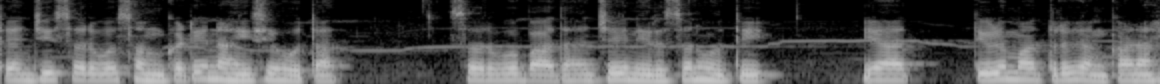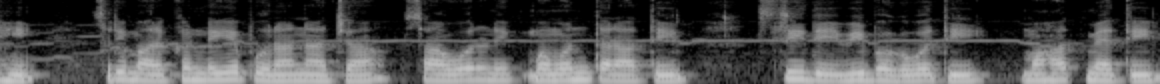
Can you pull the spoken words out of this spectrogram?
त्यांची सर्व संकटे नाहीसे होतात. सर्व बाधांचे निरसन होते. यात तीळ मात्र शंका नाही. श्री मार्कंडेय पुराणाच्या सावर्णिक ममंतरातील श्रीदेवी भगवती महात्म्यातील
